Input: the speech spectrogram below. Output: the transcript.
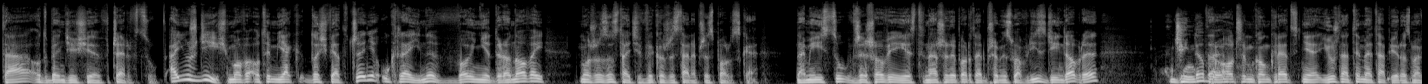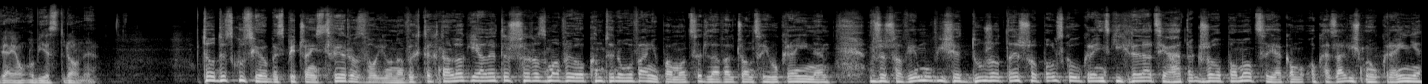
Ta odbędzie się w czerwcu. A już dziś mowa o tym, jak doświadczenie Ukrainy w wojnie dronowej może zostać wykorzystane przez Polskę. Na miejscu w Rzeszowie jest nasz reporter Przemysław Lis. Dzień dobry. Dzień dobry. To o czym konkretnie już na tym etapie rozmawiają obie strony? To dyskusje o bezpieczeństwie, rozwoju nowych technologii, ale też rozmowy o kontynuowaniu pomocy dla walczącej Ukrainy. W Rzeszowie mówi się dużo też o polsko-ukraińskich relacjach, a także o pomocy, jaką okazaliśmy Ukrainie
